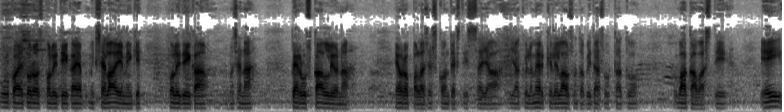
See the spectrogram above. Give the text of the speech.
ulko- ja turvallisuuspolitiikan ja miksei laajemminkin politiikan peruskalliona eurooppalaisessa kontekstissa ja, ja kyllä Merkelin lausunto pitää suhtautua vakavasti. Ei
